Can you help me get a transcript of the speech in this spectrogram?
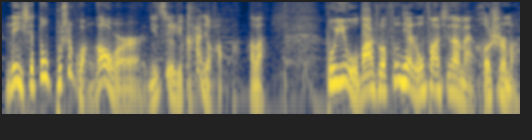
那些都不是广告文，你自己去看就好了，好吧？不一五八说丰田荣放现在买合适吗？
